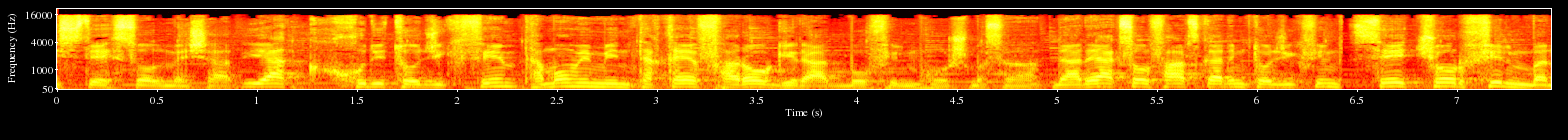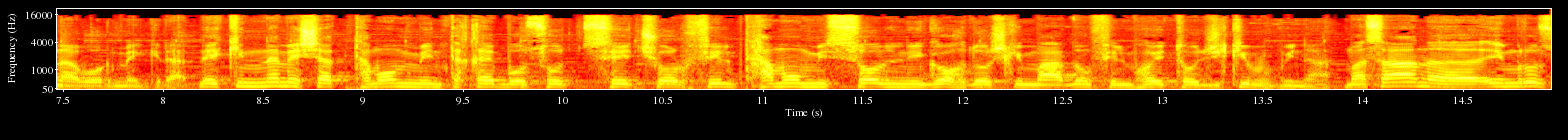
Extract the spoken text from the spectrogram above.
истеҳсол мешавад. Як худи тоҷикфилм тамоми минтақае фаро гирад бо филмҳош. Масалан дар як сол фарз кардим тоҷикфилм се чор филм ба навор мегирад. Лекин намешавад тамоми минтақае бо се чор филм тамоми сол нигоҳ дошт ки мардум филмҳои тоҷикӣ бубинанд масалан э, имрӯз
